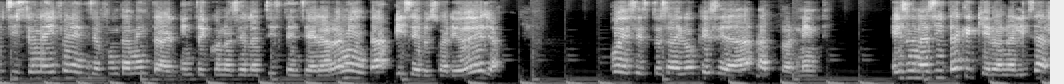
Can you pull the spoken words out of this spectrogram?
existe una diferencia fundamental entre conocer la existencia de la herramienta y ser usuario de ella. Pues esto es algo que se da actualmente. Es una cita que quiero analizar,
